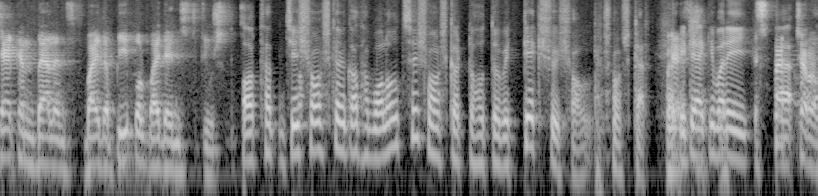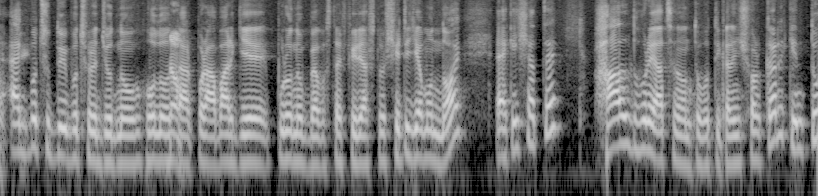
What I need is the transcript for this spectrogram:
check and balance by the people by the institution অর্থাৎ যে সংস্কারের কথা বলা হচ্ছে সংস্কারটা হতে হবে টেকসই সংস্কার। এটা Structural. এক বছর দুই বছরের জন্য হলো তারপর আবার গিয়ে পুরনো ব্যবস্থায় ফিরে আসলো সেটি যেমন নয় একই সাথে হাল ধরে আছেন অন্তর্বর্তীকালীন সরকার কিন্তু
